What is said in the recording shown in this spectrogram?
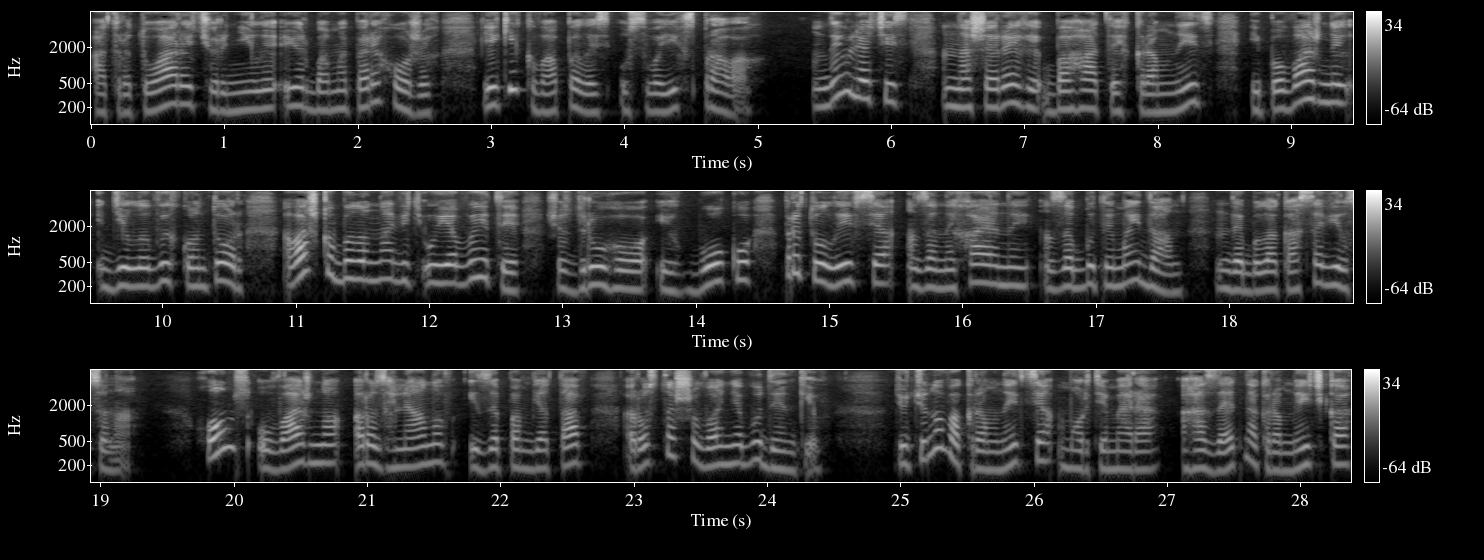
а тротуари чорніли юрбами перехожих, які квапились у своїх справах. Дивлячись на шереги багатих крамниць і поважних ділових контор, важко було навіть уявити, що з другого їх боку притулився занехаяний забутий майдан, де була каса Вілсона. Холмс уважно розглянув і запам'ятав розташування будинків. Тютюнова крамниця Мортімера, газетна крамничка,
